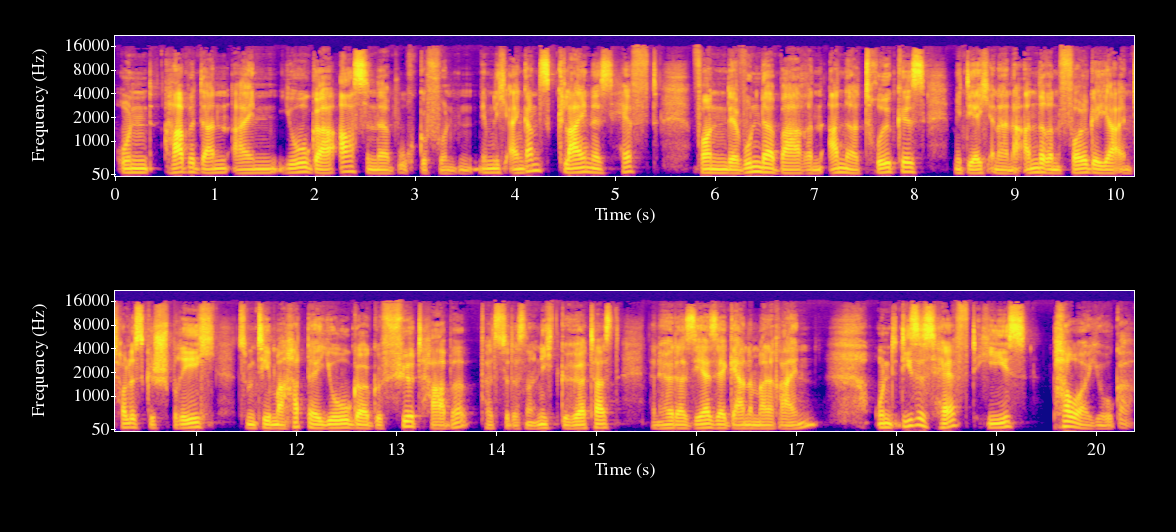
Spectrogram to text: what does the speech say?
Und habe dann ein Yoga Asana Buch gefunden, nämlich ein ganz kleines Heft von der wunderbaren Anna Trökes, mit der ich in einer anderen Folge ja ein tolles Gespräch zum Thema Hatha Yoga geführt habe. Falls du das noch nicht gehört hast, dann hör da sehr, sehr gerne mal rein. Und dieses Heft hieß Power Yoga.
